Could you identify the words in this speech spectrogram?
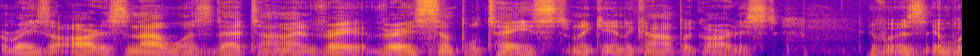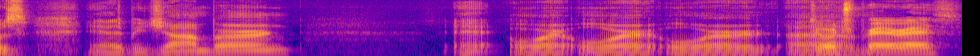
arrays of artists than I was at that time. I had very very simple taste when it came to comic book artists. It was it was it had to be John Byrne, eh, or or or uh, George Perez.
